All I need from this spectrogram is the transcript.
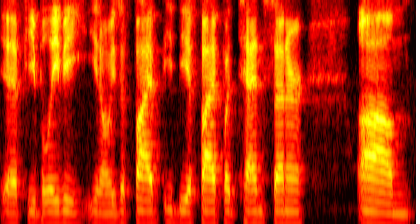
if you believe he, you know, he's a five, he'd be a five foot ten center. Um,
